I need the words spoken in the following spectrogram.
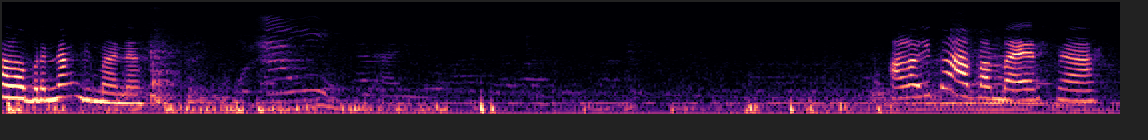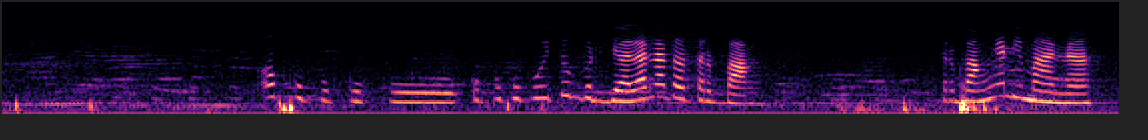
kalau berenang di mana? Air, Kalau itu apa Mbak Ersa? Oh kupu-kupu. Kupu-kupu itu berjalan atau terbang? Terbangnya di mana?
